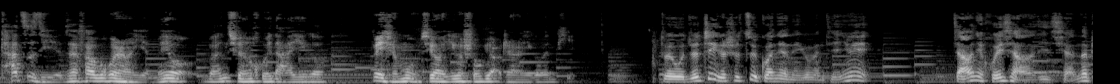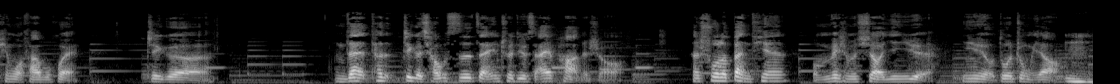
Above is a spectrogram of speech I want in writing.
他自己在发布会上也没有完全回答一个为什么我们需要一个手表这样一个问题。对，我觉得这个是最关键的一个问题，因为假如你回想以前的苹果发布会，这个你在他这个乔布斯在 introduce iPod 的时候，他说了半天我们为什么需要音乐，音乐有多重要，嗯，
